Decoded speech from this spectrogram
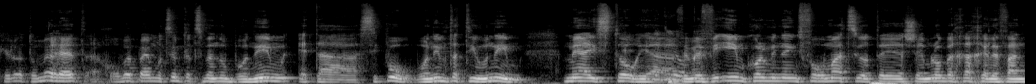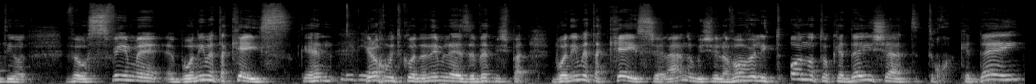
כאילו, את אומרת, אנחנו הרבה פעמים מוצאים את עצמנו בונים את הסיפור, בונים את הטיעונים מההיסטוריה, בדיוק. ומביאים כל מיני אינפורמציות uh, שהן לא בהכרח רלוונטיות, ואוספים, uh, בונים את הקייס, כן? בדיוק. כאילו אנחנו מתכוננים לאיזה בית משפט. בונים את הקייס שלנו בשביל לבוא ולטעון אותו כדי שאת, כדי...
